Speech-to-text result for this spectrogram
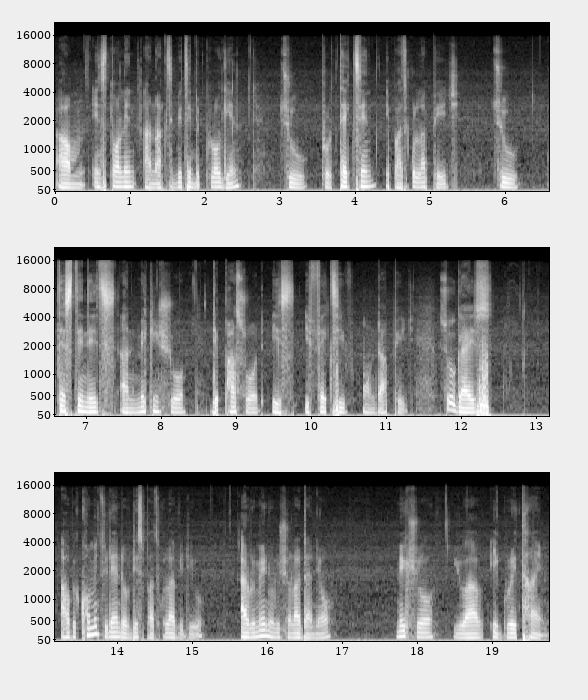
um, installing and activating the plugin to protecting a particular page to testing it and making sure the password is effective on that page. So guys i'll be coming to the end of this particular video. I remain olusola daniel. Make sure you have a great time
